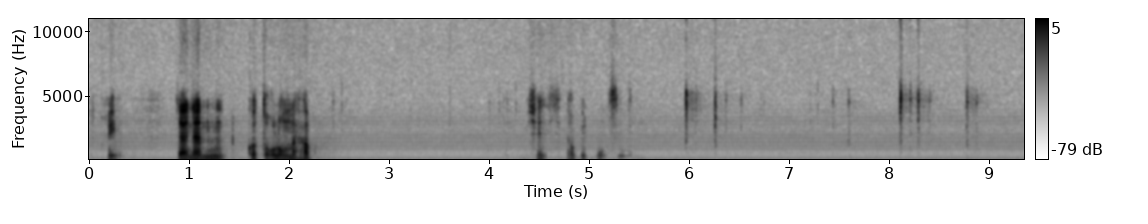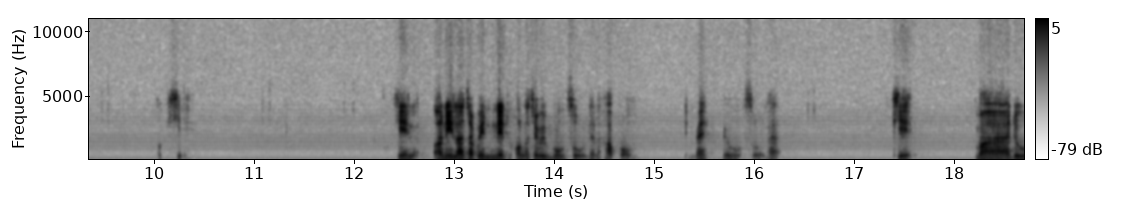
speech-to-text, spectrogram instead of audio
โอเคจากนั้นกดตกลงนะครับไม่ใช่ต้องเป็นวงศูนย์โอเค คตอนนี้เราจะเป็นเน็ตของเราจะเป็นวงศูนย์แล้วนะครับ ผม เห็นไหมเป็นวงศูนย์แล้วโอเค มาดู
